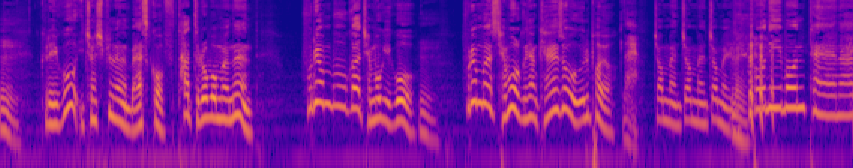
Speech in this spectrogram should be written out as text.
음. 그리고 2017년에 마스코프 다 들어보면은 후렴부가 제목이고 음. 후렴부에서 제목을 그냥 계속 읊어요. 네. 점맨 점맨 점맨 네. 토니 몬테나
